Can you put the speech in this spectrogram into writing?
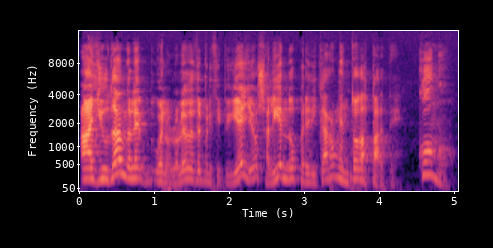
ayudándole, bueno, lo leo desde el principio, y ellos, saliendo, predicaron en todas partes. ¿Cómo?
